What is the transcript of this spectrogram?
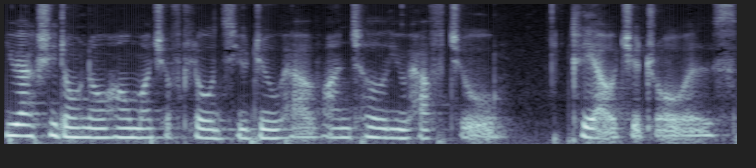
You actually don't know how much of clothes you do have until you have to clear out your drawers.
